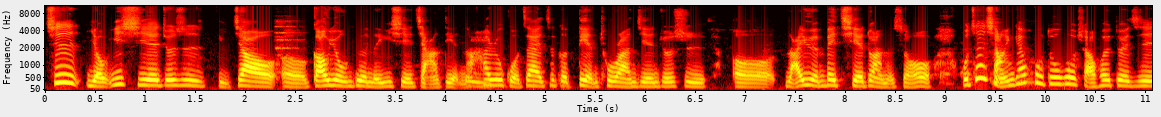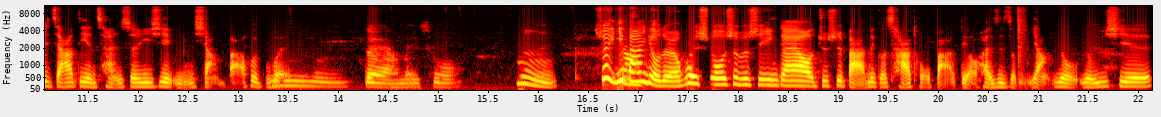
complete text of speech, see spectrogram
其实有一些就是比较呃高用电的一些家电呢，它如果在这个电突然间就是呃来源被切断的时候，我在想应该或多或少会对这些家电产生一些影响吧？会不会？嗯，对啊，没错。嗯。所以一般有的人会说，是不是应该要就是把那个插头拔掉，还是怎么样？有有一些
